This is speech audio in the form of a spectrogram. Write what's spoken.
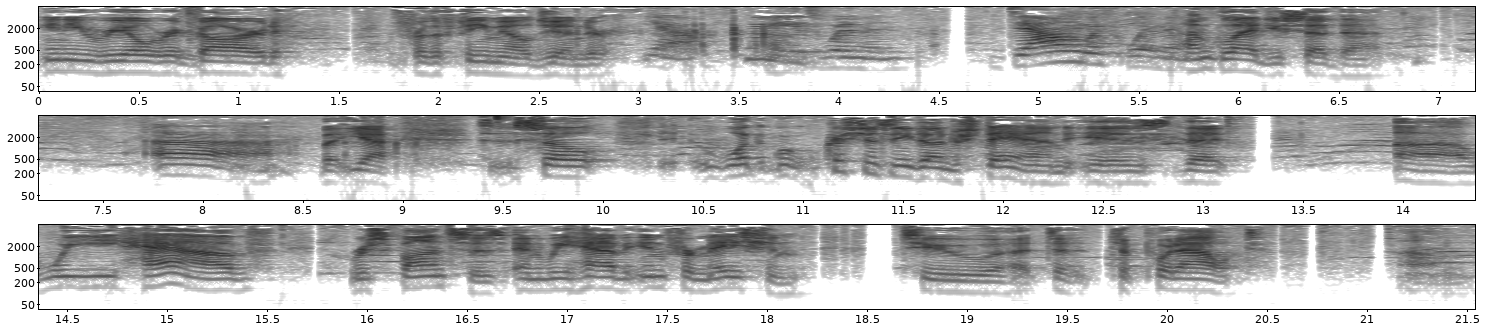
any real regard for the female gender. Yeah, who um, needs women? Down with women. I'm glad you said that. uh, But yeah, so what, what Christians need to understand is that uh, we have responses and we have information to uh, to to put out, um,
